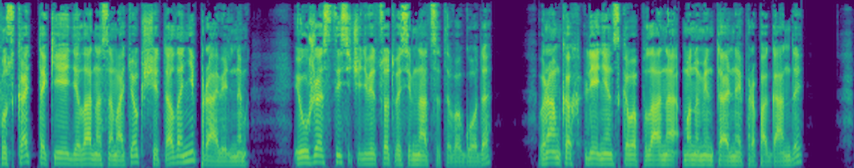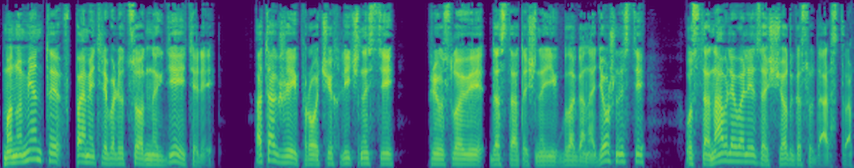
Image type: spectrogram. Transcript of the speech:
пускать такие дела на самотек считала неправильным, и уже с 1918 года в рамках ленинского плана монументальной пропаганды монументы в память революционных деятелей, а также и прочих личностей, при условии достаточной их благонадежности, устанавливали за счет государства.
